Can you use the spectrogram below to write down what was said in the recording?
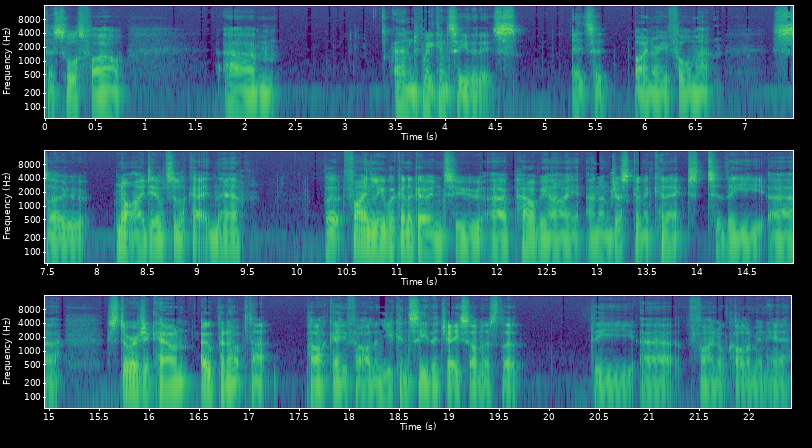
the source file. Um, and we can see that it's it's a binary format, so not ideal to look at in there. But finally, we're going to go into uh, Power BI, and I'm just going to connect to the uh, storage account, open up that Parquet file, and you can see the JSON as the the uh, final column in here.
